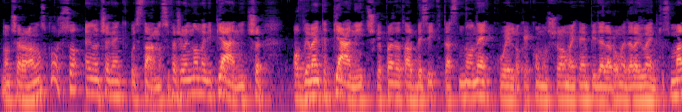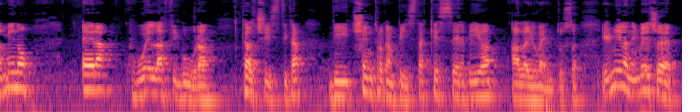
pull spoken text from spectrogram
Non c'era l'anno scorso e non c'è neanche quest'anno. Si faceva il nome di Pjanic, ovviamente Pjanic, che poi è andato al Besiktas, non è quello che conoscevamo ai tempi della Roma e della Juventus, ma almeno era quella figura calcistica di centrocampista che serviva alla Juventus. Il Milan invece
